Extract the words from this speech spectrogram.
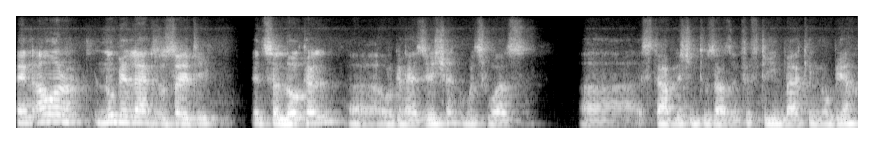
in our Nubian Language Society, it's a local uh, organization which was uh, established in 2015 back in Nubia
